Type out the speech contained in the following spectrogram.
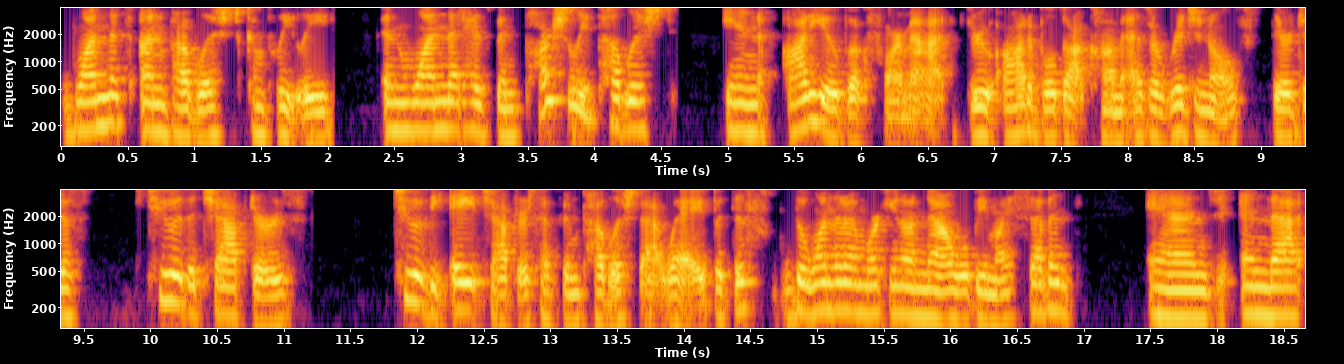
one that's unpublished completely and one that has been partially published in audiobook format through audible.com as originals. They're just two of the chapters, two of the eight chapters have been published that way. But this, the one that I'm working on now will be my seventh. And, and that,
